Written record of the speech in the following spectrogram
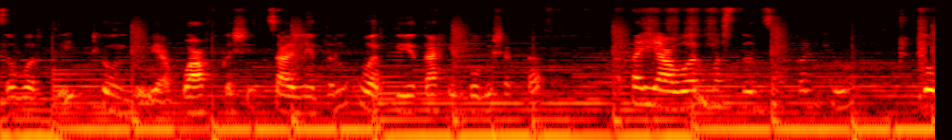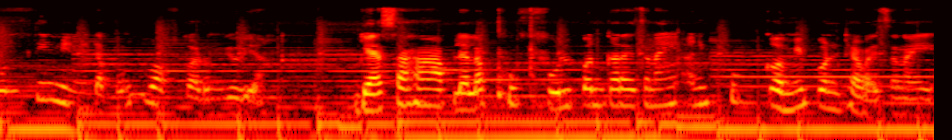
असं वरती ठेवून देऊया. वाफ कशी चालण्यातून वरती येत आहे बघू शकता. आता यावर मस्त झाकण ठेवून दोन तीन मिनिट आपण वाफ काढून घेऊया. गॅस हा आपल्याला खूप फुल पण करायचा नाही आणि खूप कमी पण ठेवायचा नाही.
